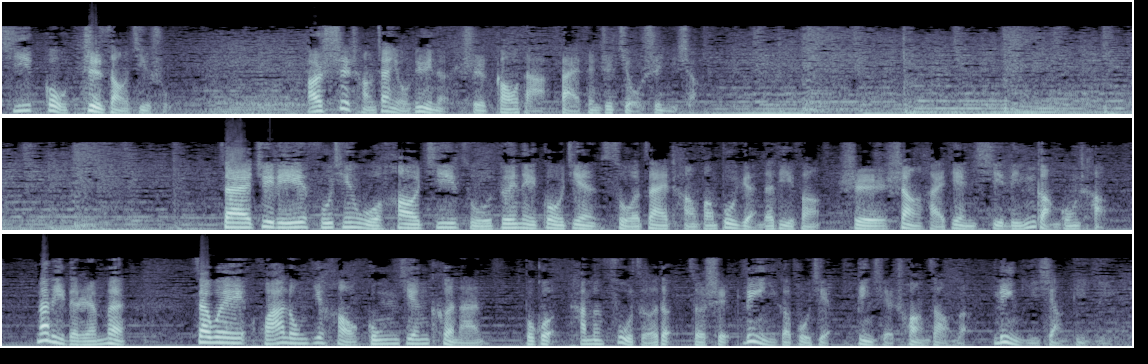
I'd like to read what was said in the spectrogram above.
机构制造技术。而市场占有率呢是高达百分之九十以上。在距离福清五号机组堆内构件所在厂房不远的地方，是上海电气临港工厂。那里的人们在为华龙一号攻坚克难，不过他们负责的则是另一个部件，并且创造了另一项第一。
